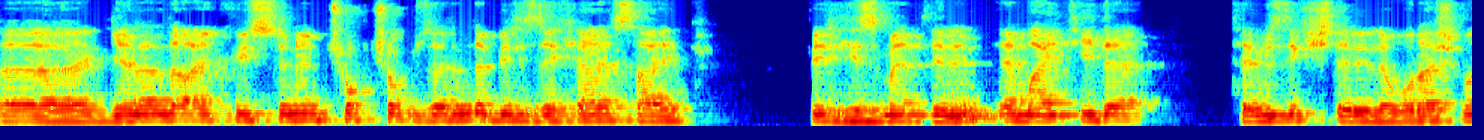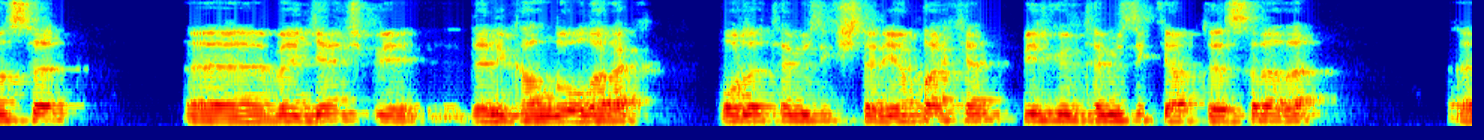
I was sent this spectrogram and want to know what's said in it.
e, genelde IQ'sünün çok çok üzerinde bir zekaya sahip bir hizmetlinin MIT'de temizlik işleriyle uğraşması e, ve genç bir delikanlı olarak orada temizlik işleri yaparken bir gün temizlik yaptığı sırada e,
